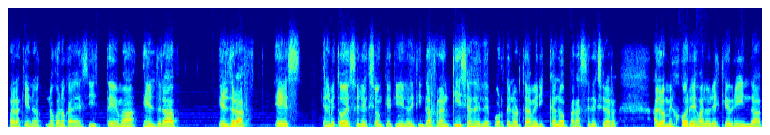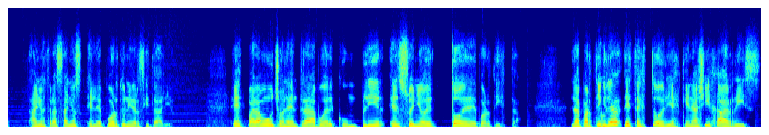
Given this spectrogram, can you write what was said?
Para quienes no, conozcan el sistema, el draft, el draft es el método de selección que tienen las distintas franquicias del deporte norteamericano para seleccionar a los mejores valores que brinda años tras años el deporte universitario. Es para muchos la entrada a poder cumplir el sueño de todo deportista. La particularidad de esta historia es que Najee Harris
